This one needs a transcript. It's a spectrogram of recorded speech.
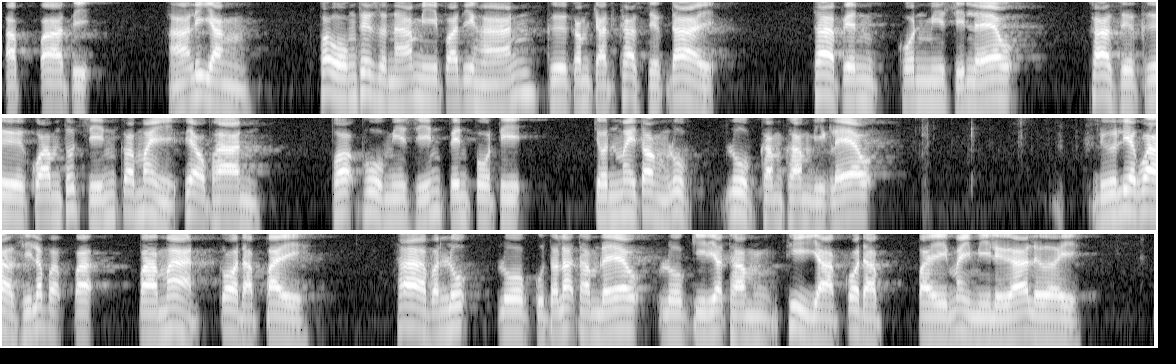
อัปปาติ หาลิยัง พระองค์เทศนามีปาฏิหาริย์คือกำจัดข้าศึกได้ ถ้าเป็นคนมีศีลแล้ว ข้าศึกคือความทุศีลก็ไม่แผ่วพาน เพราะผู้มีศีลเป็นโปติ จนไม่ต้องรูปรูปคำคำอีกแล้ว หรือเรียกว่าศีลปะปะปามาตก็ดับไป ถ้าบรรลุโลกุตละธรรมแล้ว โลกียธรรมที่หยาบก็ดับไปไม่มีเหลือเลย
